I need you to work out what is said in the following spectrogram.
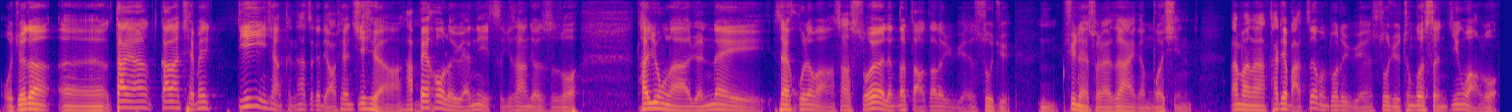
我觉得，呃，大家，刚刚前面第一印象可能它是个聊天机器人啊，它背后的原理实际上就是说。它用了人类在互联网上所有能够找到的语言数据，嗯，训练出来这样一个模型。那么呢，它就把这么多的语言数据通过神经网络，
